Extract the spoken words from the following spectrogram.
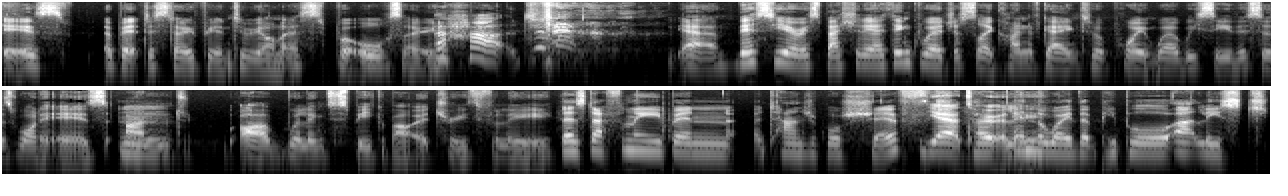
It is a bit dystopian to be honest, but also A hat. yeah, this year especially, I think we're just like kind of getting to a point where we see this as what it is and are willing to speak about it truthfully. There's definitely been a tangible shift. Yeah, totally. In the way that people at least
